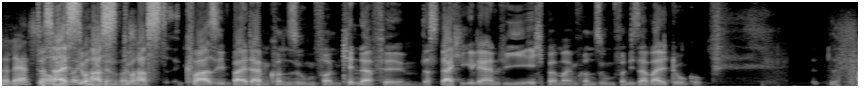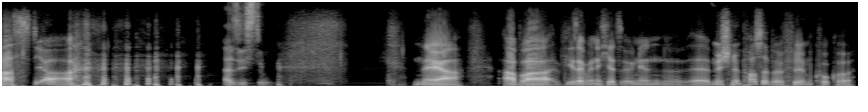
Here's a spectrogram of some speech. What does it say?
da lernst du Das heißt, du hast, du hast quasi bei deinem Konsum von Kinderfilmen das gleiche gelernt wie ich bei meinem Konsum von dieser Walddoku. Fast ja. da siehst du. Naja, aber wie gesagt, wenn ich jetzt irgendeinen äh, Mission Impossible Film gucke,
